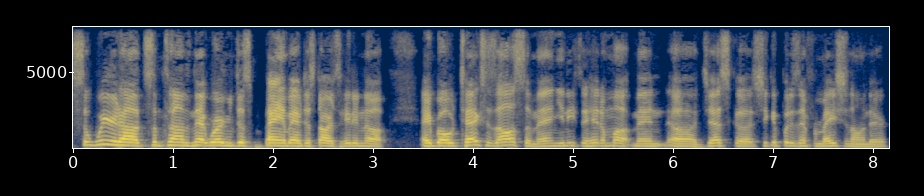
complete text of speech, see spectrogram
so weird how sometimes networking just bam bam just starts hitting up. Hey, bro, Tex is awesome, man. You need to hit him up, man. Uh, Jessica, she can put his information on there.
